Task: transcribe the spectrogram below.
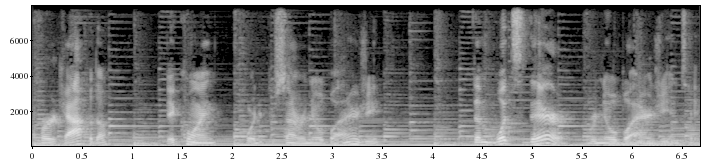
per capita, Bitcoin, 40% renewable energy, then what's their renewable energy intake?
